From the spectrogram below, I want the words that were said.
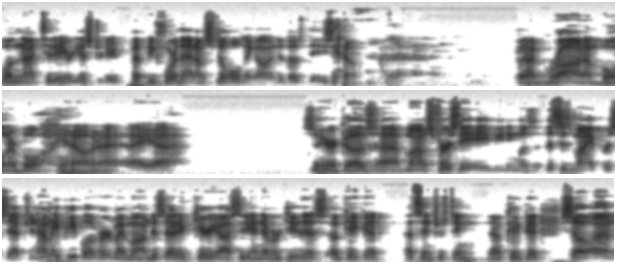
well, not today or yesterday, but before that, I'm still holding on to those days, you know. But I'm raw and I'm vulnerable, you know, and I, I uh, so here it goes. Uh, mom's first AA meeting was. This is my perception. How many people have heard my mom? Just out of curiosity, I never do this. Okay, good. That's interesting. Okay, good. So, um,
